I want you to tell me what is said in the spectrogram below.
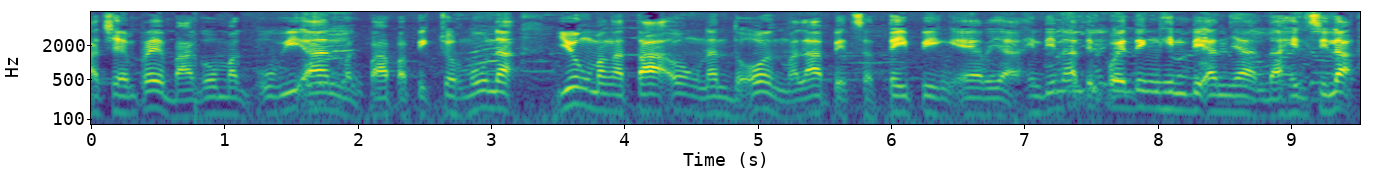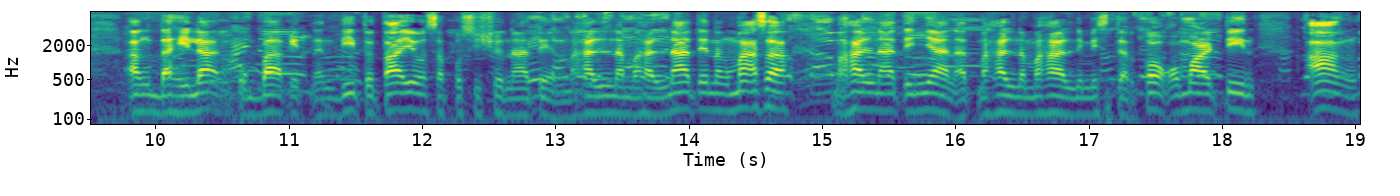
At syempre bago mag-uwian magpapapicture muna yung mga taong nandoon malapit sa taping area. Hindi natin pwedeng hindian yan dahil sila ang dahilan kung bakit nandito tayo sa posisyon natin. Mahal na mahal natin ang masa, mahal natin yan at mahal na mahal ni Mr. Coco Martin ang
